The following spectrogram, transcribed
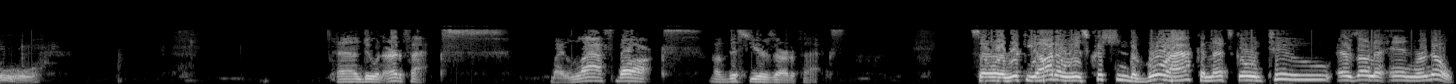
ooh, and doing artifacts. My last box of this year's artifacts. So a rookie auto is Christian Dvorak, and that's going to Arizona and Renault.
